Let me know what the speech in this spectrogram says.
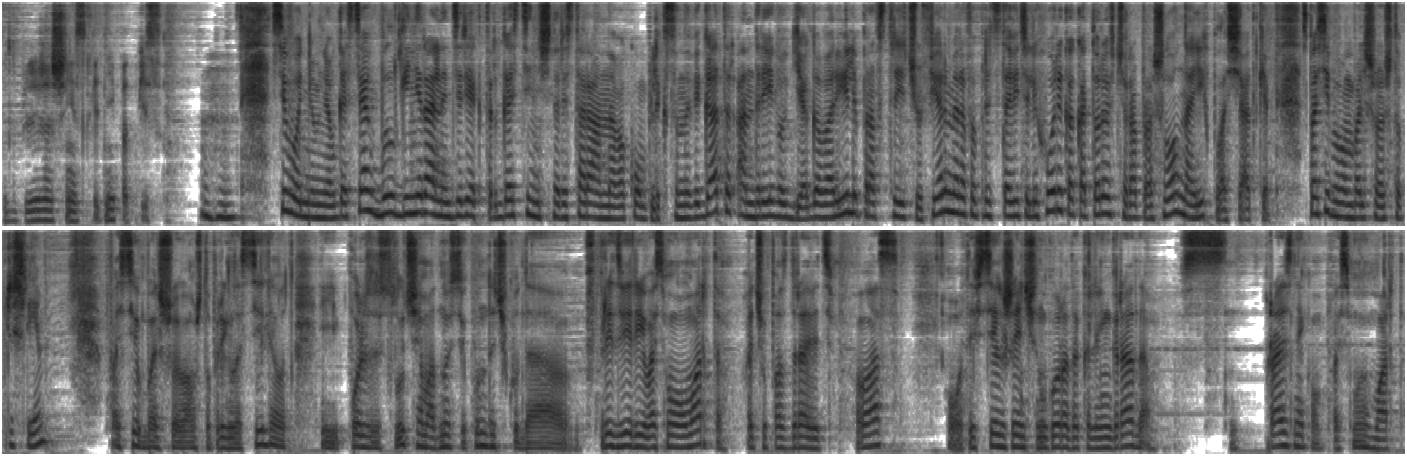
в ближайшие несколько дней подписан. Сегодня у меня в гостях был генеральный директор гостинично-ресторанного комплекса «Навигатор» Андрей Гуге. Говорили про встречу фермеров и представителей хорика, которая вчера прошло на их площадке. Спасибо вам большое, что пришли. Спасибо большое вам, что пригласили. Вот, и, пользуясь случаем, одну секундочку, да, в преддверии 8 марта хочу поздравить вас вот, и всех женщин города Калининграда с праздником 8 марта,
